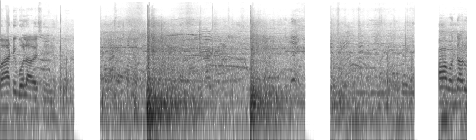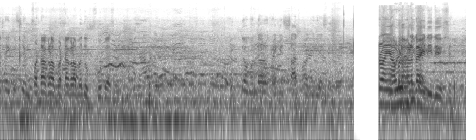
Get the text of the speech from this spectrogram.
બહાટી બોલાવે છે અંધારું થઈ ગયું છે ફટાકડા ફટાકડા બધું ફૂટે છે. એકદમ અંધારું થઈ ગયું સાત વાગી ગયા છે. અહીંયા આપણે હળગાવી દીધું છે.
